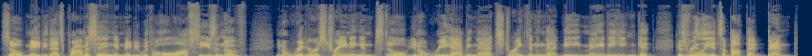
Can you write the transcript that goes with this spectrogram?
so maybe that's promising, and maybe with a whole off season of you know rigorous training and still you know rehabbing that, strengthening that knee, maybe he can get because really it's about that bend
